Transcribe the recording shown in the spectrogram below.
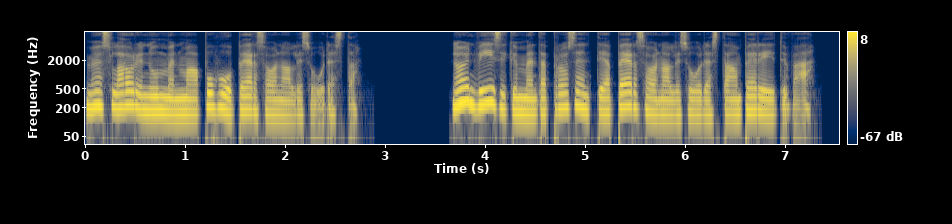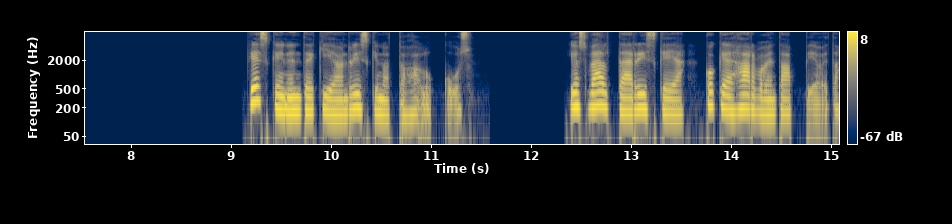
Myös Lauri Nummenmaa puhuu persoonallisuudesta. Noin 50 prosenttia persoonallisuudesta on periytyvää. Keskeinen tekijä on riskinottohalukkuus. Jos välttää riskejä, kokee harvoin tappioita.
